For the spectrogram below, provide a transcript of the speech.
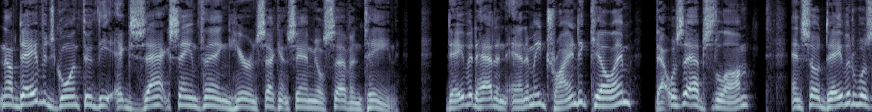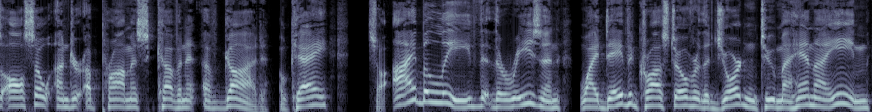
Now, David's going through the exact same thing here in 2 Samuel 17. David had an enemy trying to kill him. That was Absalom. And so David was also under a promise covenant of God. Okay? So I believe that the reason why David crossed over the Jordan to Mahanaim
